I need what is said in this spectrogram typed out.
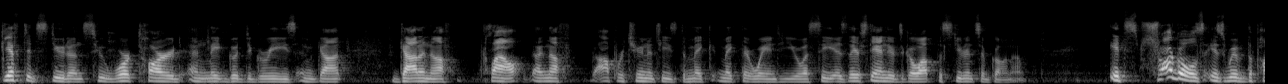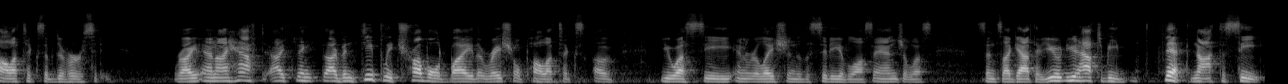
gifted students who worked hard and made good degrees and got, got enough clout, enough opportunities to make, make their way into USC. As their standards go up, the students have gone up its struggles is with the politics of diversity, right? And I have to, I think I've been deeply troubled by the racial politics of USC in relation to the city of Los Angeles since I got there. You, would have to be thick not to see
